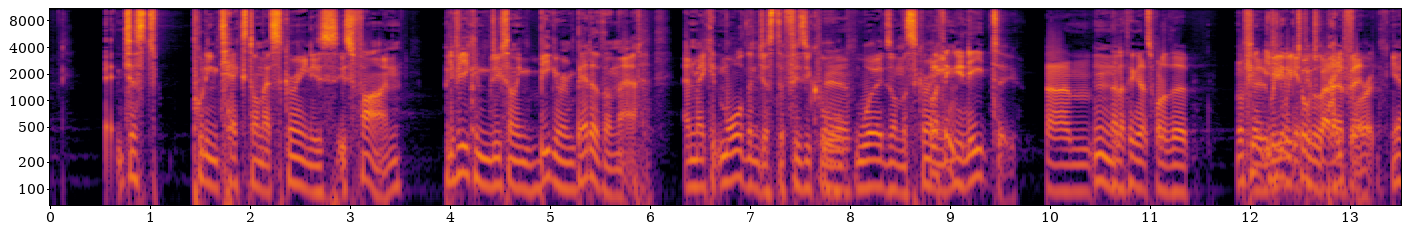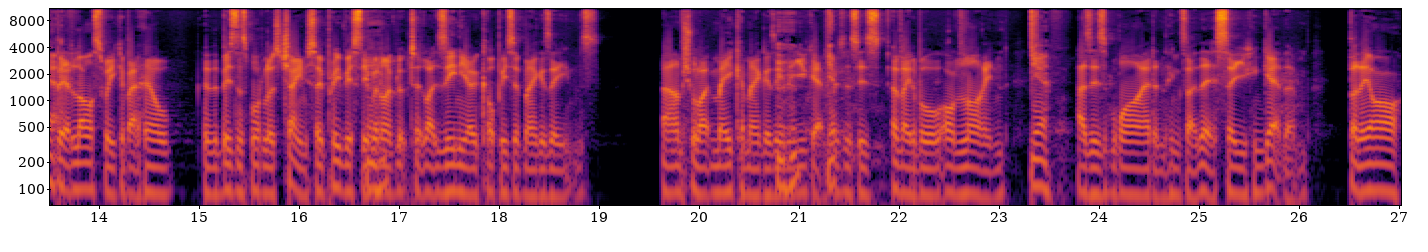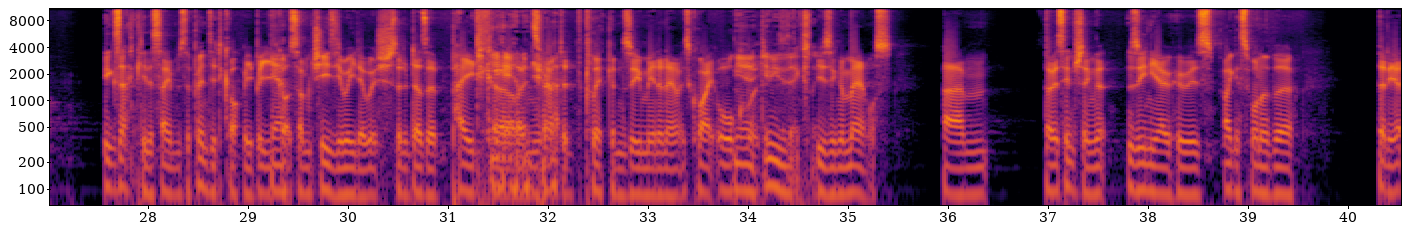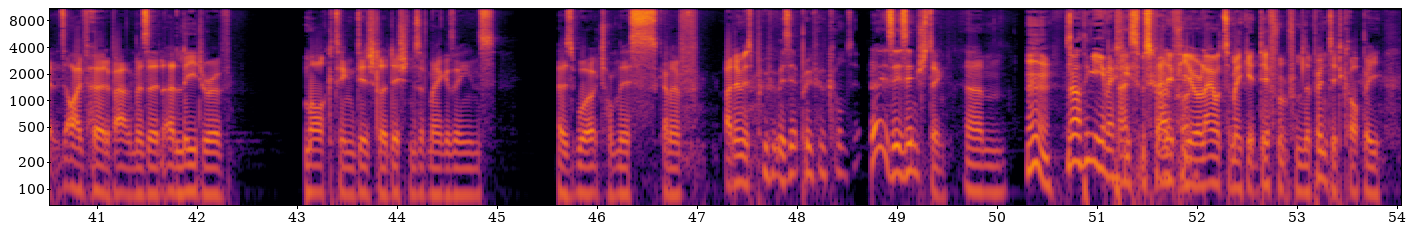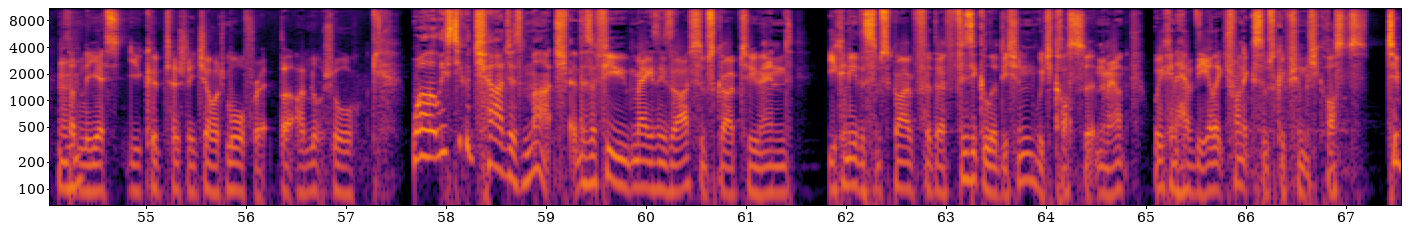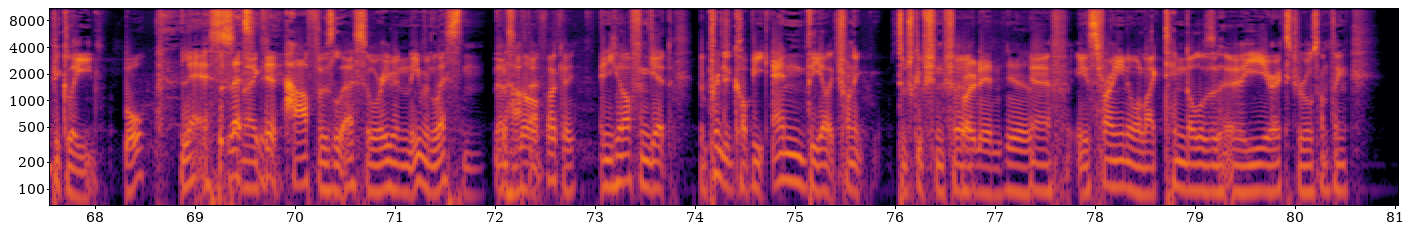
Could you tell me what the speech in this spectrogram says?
just putting text on that screen is is fine, but if you can do something bigger and better than that and make it more than just the physical Yeah. words on the screen. well, I think you need to, um, Mm. and I think that's one of the Well, you- we- you're we get talked about it a for it. Yeah. bit last week about how you know, the business model has changed. So previously, when Mhm. I've looked at like Zinio copies of magazines, uh, I'm sure like Maker magazine that Mhm. you get, for Yep. instance, is available online. Yeah. as is Wired and things like this, so you can get them, but they are exactly the same as the printed copy. But you've Yeah. got some cheesy reader which sort of does a page curl, Yeah, and you have to click and zoom in and out. It's quite awkward it is actually. using a mouse. Um, so it's interesting that Zinio, who is, I guess, one of the certainly I've heard about them as a, a leader of marketing digital editions of magazines, has worked on this kind of. I don't know. Is proof? Of, is it proof of concept? But It's, it's interesting. Um, Mm. No, I think you can actually and, subscribe. and if you're it. allowed to make it different from the printed copy, Mhm. suddenly yes, you could potentially charge more for it. But I'm not sure. Well, at least you could charge as much. There's a few magazines that I've subscribed to, and you can either subscribe for the physical edition, which costs a certain amount, or you can have the electronic subscription, which costs typically More? less, Less, like yeah. half as less, or even even less than, than half, that. Okay. And you can often get the printed copy and the electronic subscription for Thrown in. Yeah. yeah, is thrown in, or like ten dollars a year extra or something.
